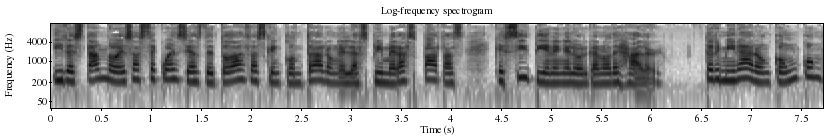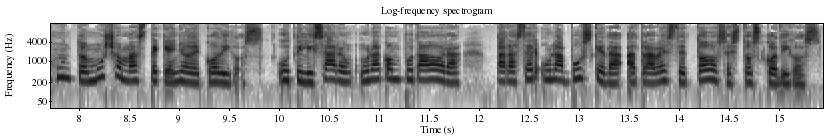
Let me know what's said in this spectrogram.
y restando esas secuencias de todas las que encontraron en las primeras patas que sí tienen el órgano de Haller. Terminaron con un conjunto mucho más pequeño de códigos. Utilizaron una computadora para hacer una búsqueda a través de todos estos códigos,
